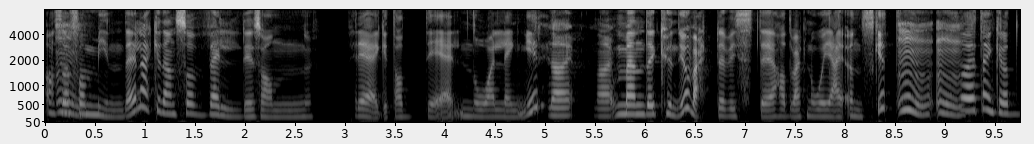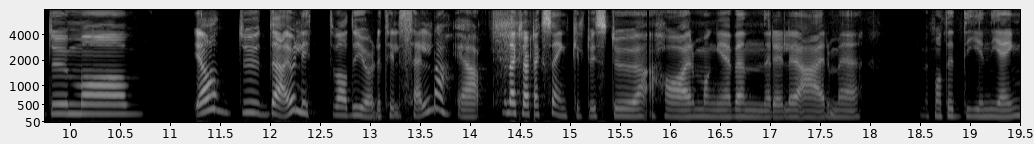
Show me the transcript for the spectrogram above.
Altså Mm. For min del er ikke den så veldig sånn preget av det nå lenger. Nei. nei. Men det kunne jo vært det hvis det hadde vært noe jeg ønsket. Mm, mm. Så jeg tenker at du må Ja, du, det er jo litt hva du gjør det til selv, da. Ja. Men det er klart det er ikke så enkelt hvis du har mange venner eller er med, med på en måte din gjeng,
